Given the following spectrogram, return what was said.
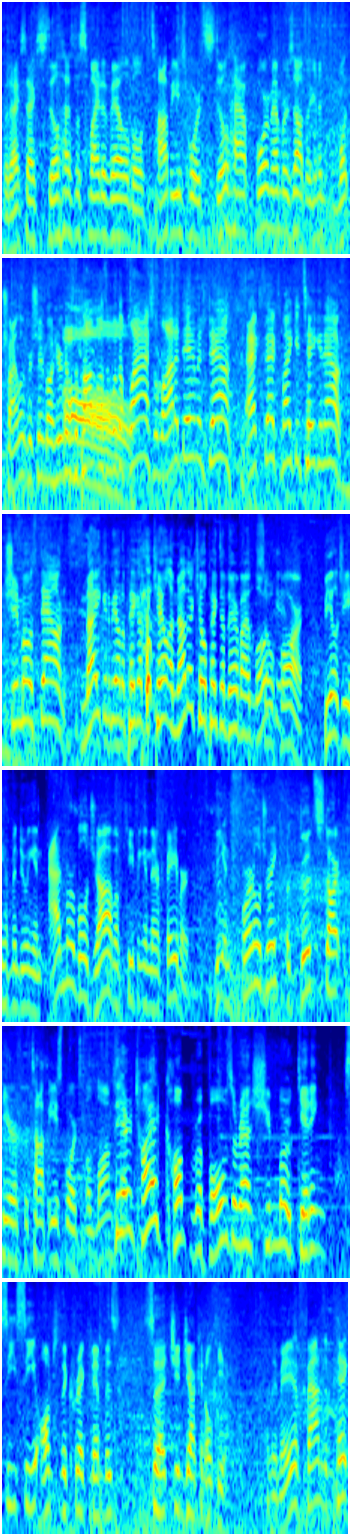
But XX still has the smite available. Top Esports still have four members up. They're going to try and look for Shinmo. Here comes the pop blossom with a Oh. flash. A lot of damage down. XX might get taken out. Shinmo's down. Knight going to be able to pick up the kill. Another kill picked up there by so far. BLG have been doing an admirable job of keeping in their favor. The Infernal Drake, a good start here for Top Esports along Their entire comp revolves around Shinmo getting CC onto the correct members so that Jinjiao can ult it. They may have found the pick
